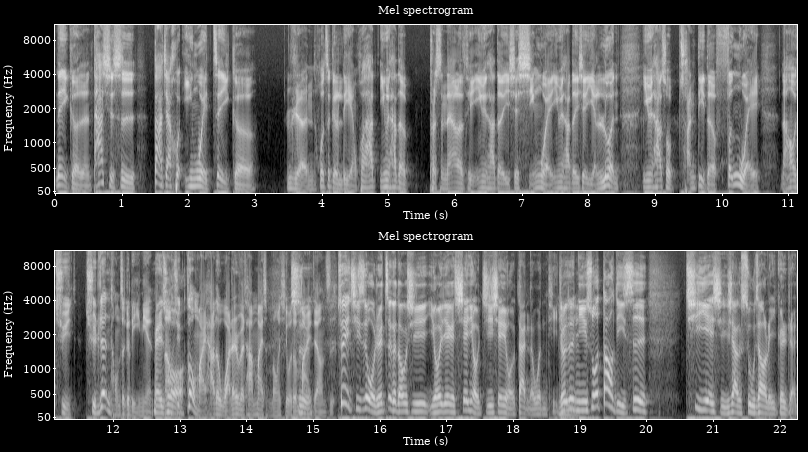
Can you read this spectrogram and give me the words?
那个人，他其实是大家会因为这个人或这个脸，或他因为他的 personality，因为他的一些行为，因为他的一些言论，因为他所传递的氛围，然后去去认同这个理念，没错然后去购买他的 whatever 他卖什么东西，我都买这样子。所以其实我觉得这个东西有一个先有鸡先有蛋的问题，就是嗯你说到底是。企业形象塑造了一个人，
